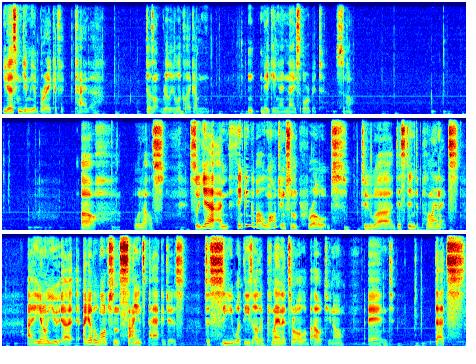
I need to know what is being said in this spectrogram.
you guys can give me a break if it kind of doesn't really look like I'm making a nice orbit. So, oh, what else? So yeah, I'm thinking about launching some probes to uh, distant planets. I, you know, you, I, I gotta launch some science packages to see what these other planets are all about, you know, and that's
